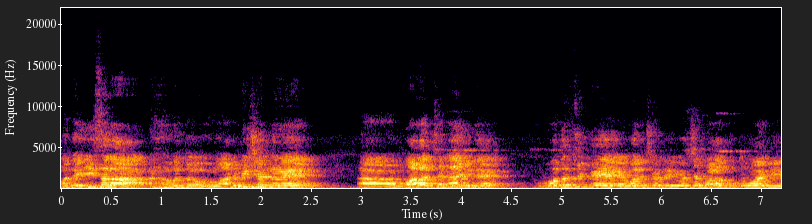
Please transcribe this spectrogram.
ಮತ್ತೆ ಈ ಸಲ ಒಂದು ಅಡ್ಮಿಷನ್ ಬಹಳ ಚೆನ್ನಾಗಿದೆ. ಹೋದ ವರ್ಷಕ್ಕೆ ಹೋಲಿಸ್ಕೊಂಡ್ರೆ ಈ ವರ್ಷ ಬಹಳ ಉತ್ತಮವಾಗಿ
